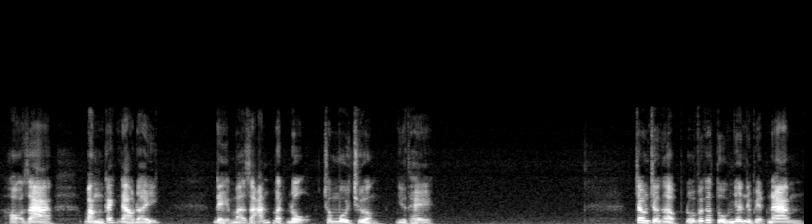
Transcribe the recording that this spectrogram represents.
họ ra bằng cách nào đấy để mà giãn mật độ trong môi trường như thế. Trong trường hợp đối với các tù nhân ở Việt Nam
